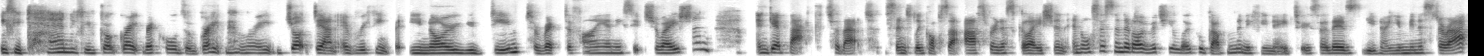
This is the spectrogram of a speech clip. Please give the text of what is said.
if you can, if you've got great records or great memory, jot down everything that you know you did to rectify any situation and get back to that Centrelink officer, ask for an escalation and also send it over to your local government if you need to. So there's, you know, your Minister at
